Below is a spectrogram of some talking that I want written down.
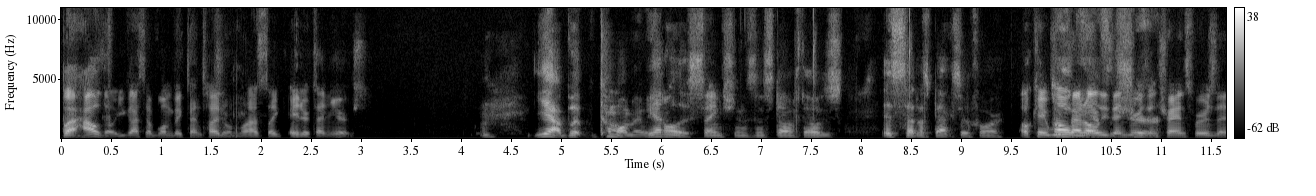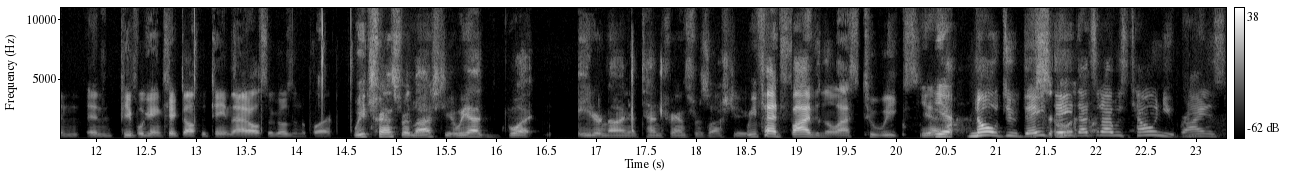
But how though? You guys have one Big Ten title in the last like eight or ten years. Yeah, but come on, man. We had all the sanctions and stuff. That was it set us back so far. Okay, we've Oh, had all these injuries sure. and transfers and and people getting kicked off the team. That also goes into play. We transferred last year. We had what eight or nine or ten transfers last year. We've had five in the last two weeks. yeah. yeah. No, dude, they It's they that's what I was telling you, Brian, is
